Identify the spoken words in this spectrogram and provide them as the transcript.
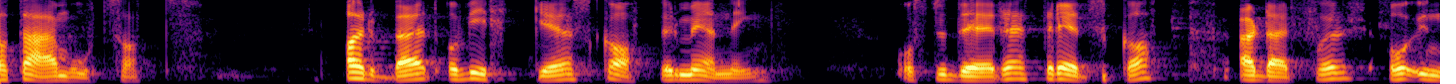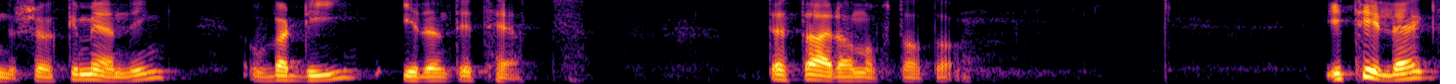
at det er motsatt. Arbeid og virke skaper mening. Å studere et redskap er derfor å undersøke mening, og verdi, identitet. Dette er han opptatt av. I tillegg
